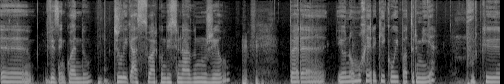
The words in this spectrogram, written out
ah, de vez em quando, desligasses o ar-condicionado no gelo para eu não morrer aqui com hipotermia. Porque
